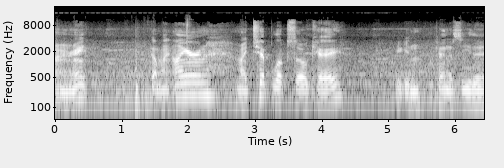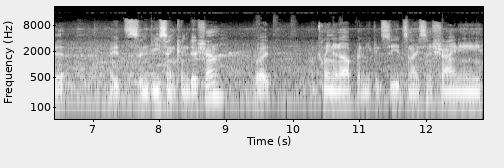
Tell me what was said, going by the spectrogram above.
Alright. Got my iron. My tip looks okay. You can kind of see that it's in decent condition, but I'll clean it up and you can see it's nice and shiny,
